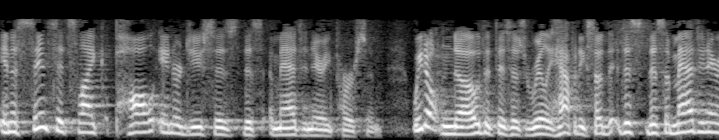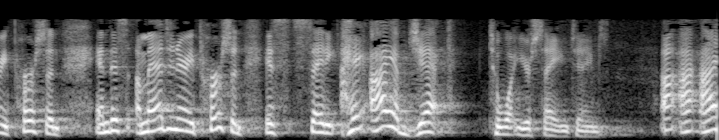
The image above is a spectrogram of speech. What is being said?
In a sense, it's like Paul introduces this imaginary person. We don't know that this is really happening. So this, this imaginary person, and this imaginary person is saying, hey, I object to what you're saying, James. I, I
